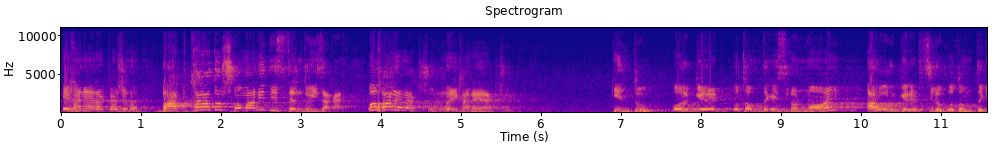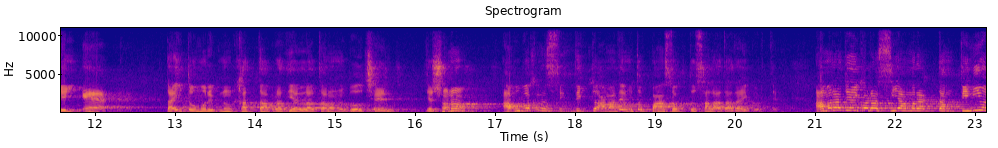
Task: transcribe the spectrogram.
এখানে আর একটা শূন্য। বাটখারা তো সমানই দিচ্ছেন দুই জায়গায়। ওখানে এক শূন্য, এখানে এক শূন্য। কিন্তু ওর গ্রেড প্রথম থেকেই ছিল নয়, আর ওর গ্রেড ছিল প্রথম থেকেই এক। তাই তো ওমর ইবনুল খাত্তাব রাদিয়াল্লাহু তাআলা বলছেন যে, শোনো আবু বকর সিদ্দিক তো আমাদের মতো পাঁচ অক্ত সালাত আদায় করতেন। আমরা যেই কটা সিয়াম রাখতাম, তিনিও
